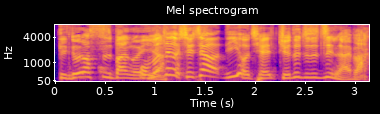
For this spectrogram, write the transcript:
顶多要四班而已。我们这个学校你有钱绝对就是进来吧。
